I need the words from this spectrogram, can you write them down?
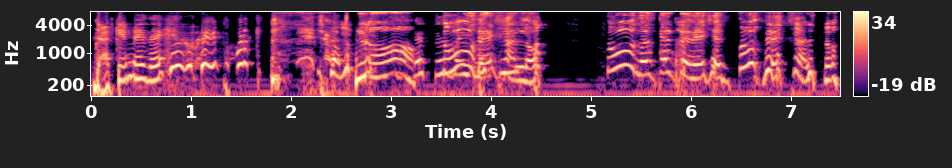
Ya que me deje, güey, porque no, tú déjalo. Tú, no es que él te deje, tú déjalo.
